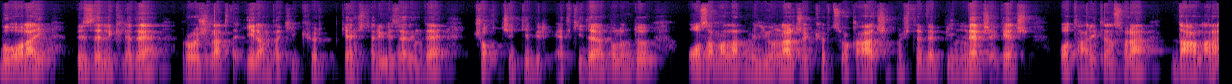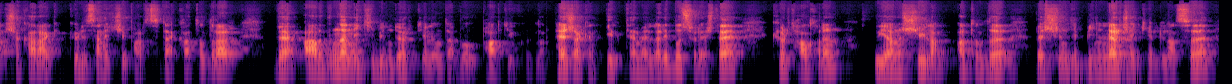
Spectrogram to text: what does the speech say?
Bu olay özellikle de Rojlat ve İran'daki Kürt gençleri üzerinde çok ciddi bir etkide bulundu. O zamanlar milyonlarca Kürt sokağa çıkmıştı ve binlerce genç o tarihten sonra dağlara çıkarak Kürdistan İşçi Partisi'ne katıldılar ve ardından 2004 yılında bu partiyi kurdular. PEJAK'ın ilk temelleri bu süreçte Kürt halkının uyanışıyla atıldı ve şimdi binlerce gerilası,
